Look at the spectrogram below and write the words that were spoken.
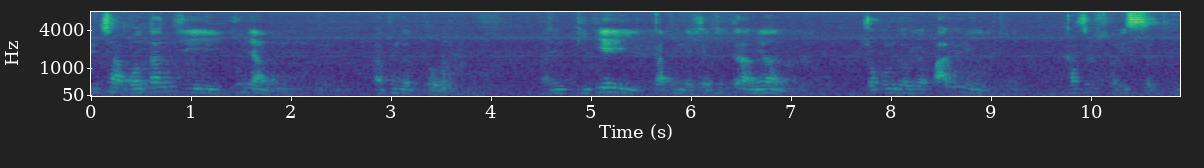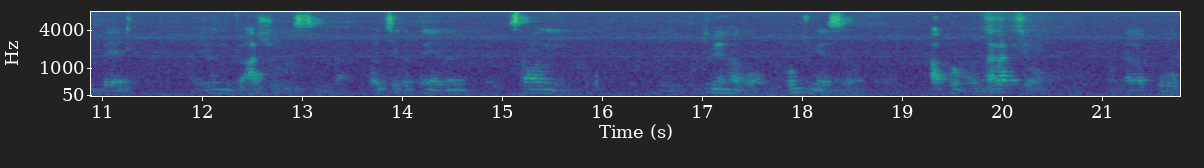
1차 본단지 분양 같은 것도 아니면 BDA 같은 것이 없었더라면 조금 더 우리가 빨리 갔을 수도 있을 텐데 이런 그 아쉬움이 있습니다. 원체 그때는 상황이 불투명하고 공중에서 앞으로 못 나갔죠. 못 나갔고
